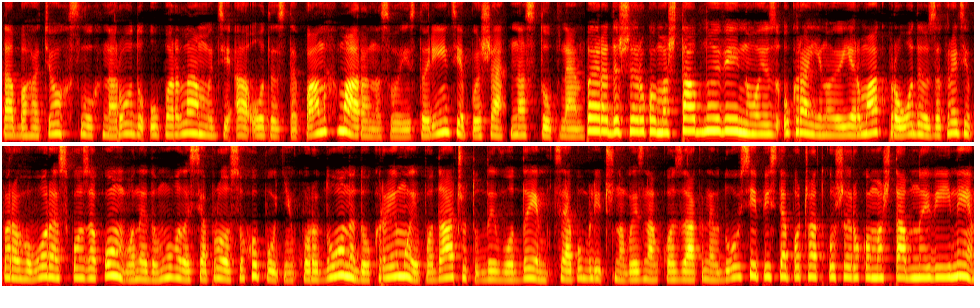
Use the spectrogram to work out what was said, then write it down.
та багатьох слуг народу у парламенті. А от Степан Хмара на своїй сторінці пише наступне: перед широкомасштабною війною з Україною Єрмак проводив закриті переговори з козаком. Вони домовилися про сухопутні кордони до Криму і подачу туди води. Це публічно визнав козак невдовзі після початку широкомасштабної війни.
